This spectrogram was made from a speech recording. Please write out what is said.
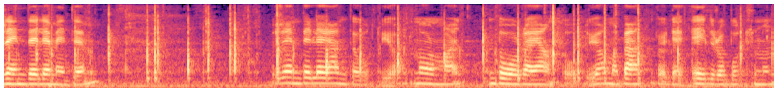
Rendelemedim rendeleyen de oluyor. Normal doğrayan da oluyor ama ben böyle el robotunun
